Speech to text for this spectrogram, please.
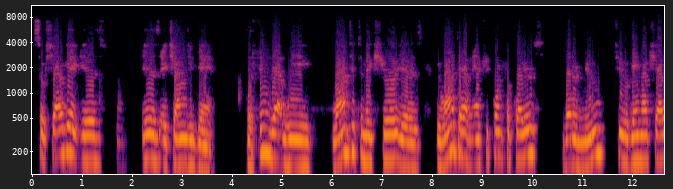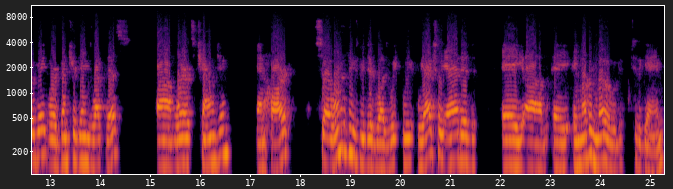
So Shadowgate is is a challenging game. The thing that we wanted to make sure is we wanted to have an entry point for players that are new to a game like Shadowgate or adventure games like this, um, where it's challenging and hard. So one of the things we did was we, we, we actually added a, um, a another mode to the game,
